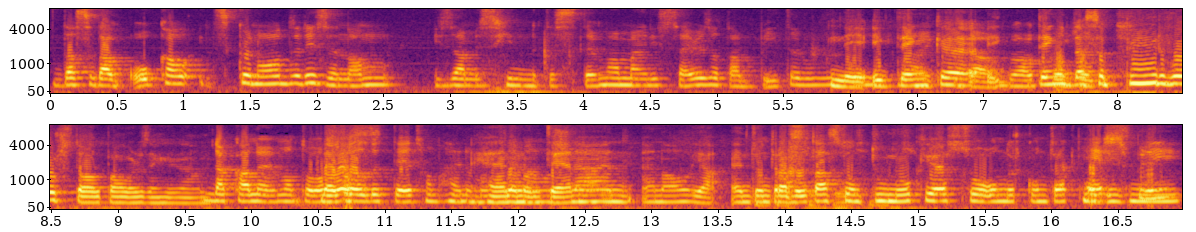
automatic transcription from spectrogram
dat ze dan ook al iets ouder is en dan is dat misschien met de stem van Miley Cyrus dat dat beter overkomt. Nee, ik denk, Maar eh, ja, ik wel, ik denk dat ze puur voor Star Power zijn gegaan. Dat kan, hè, want dat was Dat was wel de tijd van Hannah Montana. Hannah Montana en, en al, ja. En John Travolta stond toen ook juist zo onder contract met Hairspray? Disney.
